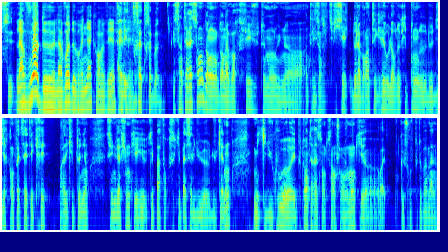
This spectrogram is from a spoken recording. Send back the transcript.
c'est- La voix de la voix de Brainiac en VF. elle est très très bonne. Et c'est intéressant d'en d'en avoir fait justement une euh, intelligence artificielle, de l'avoir intégré au lore de Krypton, de, de dire qu'en fait ça a été créé par les Kryptoniens. C'est une version qui est, qui est pas force, qui est pas celle du, euh, du canon, mais qui du coup euh, est plutôt intéressante. C'est un changement qui, euh, ouais, que je trouve plutôt pas mal.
